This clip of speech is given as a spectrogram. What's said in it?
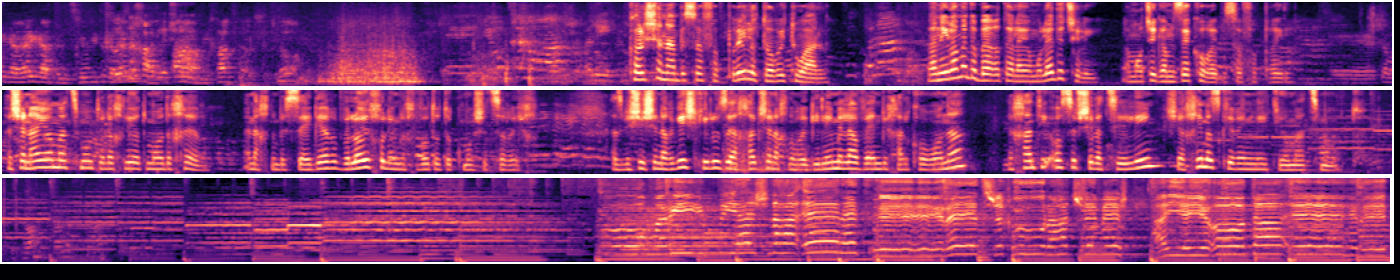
רגע, רגע, אתם צריכים להתקרב. אחד לשם. אה, מיכל לא. כל שנה בסוף אפריל אותו ריטואל. ואני לא מדברת על היום הולדת שלי, למרות שגם זה קורה בסוף אפריל. השנה יום העצמאות הולך להיות מאוד אחר. אנחנו בסגר ולא יכולים לחוות אותו כמו שצריך. אז בשביל שנרגיש כאילו זה החג שאנחנו רגילים אליו ואין בכלל קורונה, הכנתי אוסף של הצלילים שהכי מזכירים לי את יום העצמאות. שמש, איה אותה ארץ,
